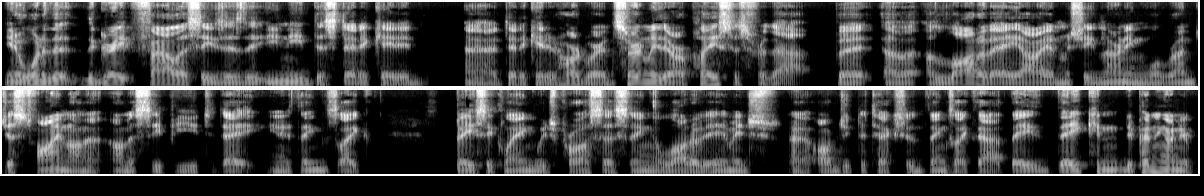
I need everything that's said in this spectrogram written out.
you know, one of the, the great fallacies is that you need this dedicated uh, dedicated hardware, and certainly there are places for that. But a, a, lot of AI and machine learning will run just fine on a on a CPU today. You know, things like basic language processing, a lot of image uh, object detection, things like that. They they can, depending on your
